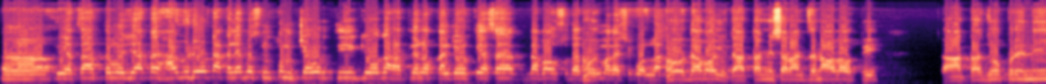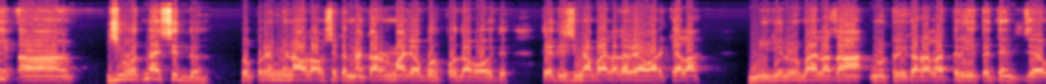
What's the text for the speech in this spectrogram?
याचा अर्थ म्हणजे आता हा व्हिडिओ टाकल्यापासून तुमच्यावरती किंवा घरातल्या लोकांच्यावरती असा दबाव सुद्धा तुम्ही मगाशी बोलला. हो दबाव येतो. आता मी सरांचं नाव लावतोय. आता जोपर्यंत अं, जिवत नाही सिद्ध तोपर्यंत मी नाव लावू शकत नाही. कारण माझ्यावर भरपूर दबाव येते त्या दिवशी मी बैलाचा व्यवहार केला. मी गेलो बैलाचा नोटरी करायला. तरी तर त्यांच्या हा,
